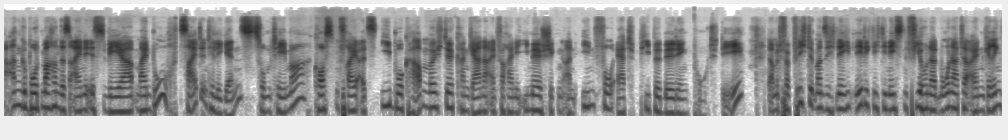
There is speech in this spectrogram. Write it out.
Angebot machen. Das eine ist, wer mein Buch Zeitintelligenz zum Thema kostenfrei als E-Book haben möchte, kann gerne einfach eine E-Mail schicken an info at peoplebuilding.de. Damit verpflichtet man sich lediglich die nächsten 400 Monate einen gering,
